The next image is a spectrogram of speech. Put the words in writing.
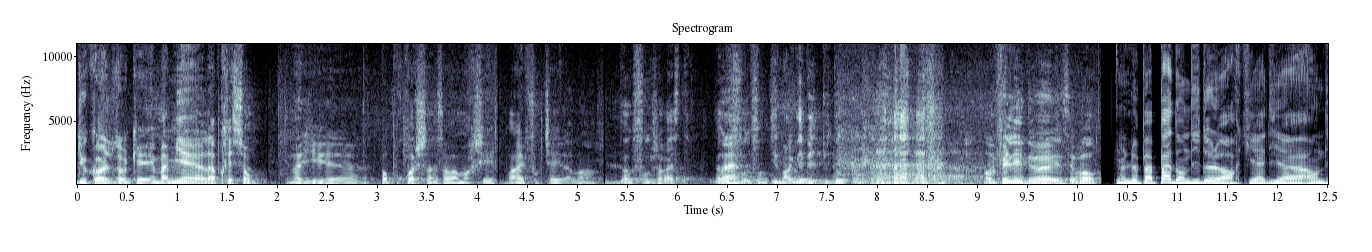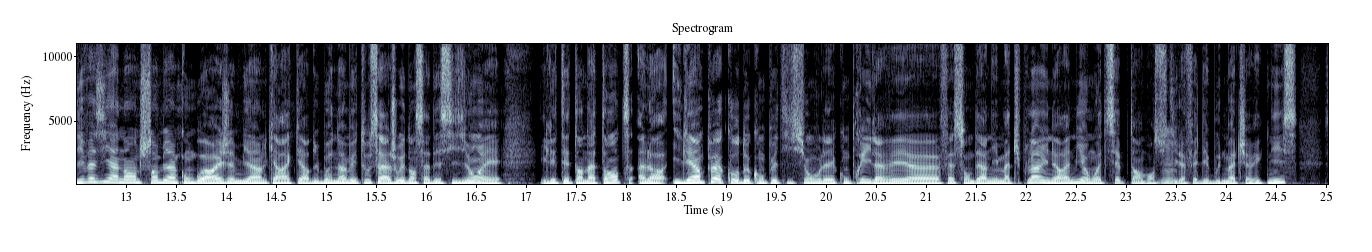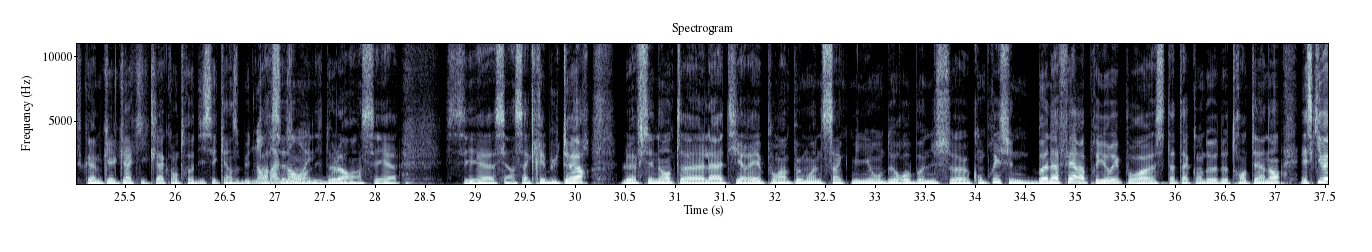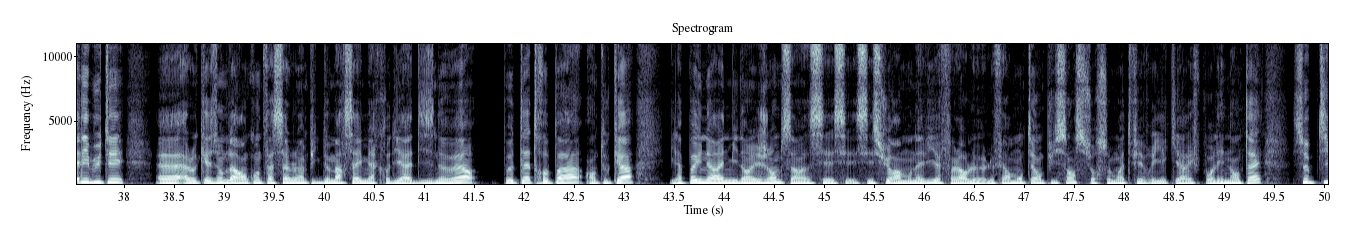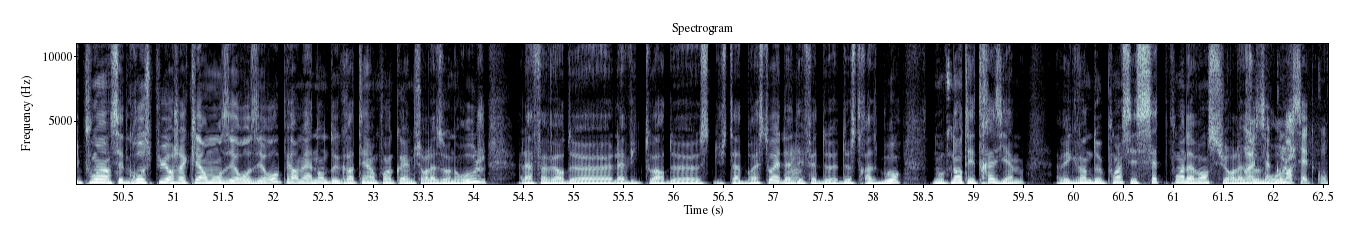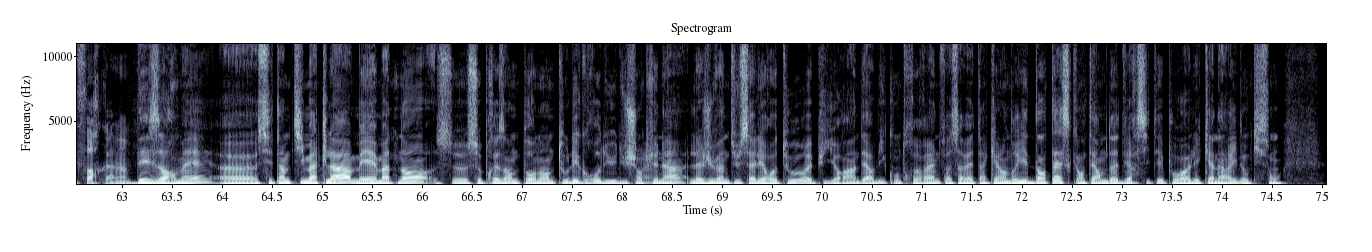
du coach, donc il m'a mis la pression. Il m'a dit euh, pas pourquoi je sens que ça va marcher? Ouais, il faut que tu ailles là-bas. Donc, faut que je reste. Il Ouais. faut, faut que tu marques des buts plutôt. On fait les deux et c'est bon. Le papa d'Andy Delors qui a dit à Andy Vas-y à Nantes, je sens bien qu'on boirait, j'aime bien le caractère du bonhomme et tout ça a joué dans sa décision et il était en attente. Alors, il est un peu à court de compétition, vous l'avez compris. Il avait euh, fait son dernier match plein, une heure et demie au mois de septembre. Ensuite, Mm. il a fait des bouts de match avec Nice. C'est quand même quelqu'un qui claque entre 10 et 15 buts par saison, ouais. Andy Delors. hein. C'est. euh, C'est euh, c'est un sacré buteur. Le FC Nantes l'a attiré pour un peu moins de 5 millions d'euros bonus compris. C'est une bonne affaire a priori pour cet attaquant de, de 31 ans. Est-ce qu'il va débuter euh, à l'occasion de la rencontre face à l'Olympique de Marseille mercredi à 19h Peut-être pas. En tout cas, il n'a pas une heure et demie dans les jambes. Ça, C'est sûr, à mon avis, il va falloir le, le faire monter en puissance sur ce mois de février qui arrive pour les Nantais. Ce petit point, cette grosse purge à Clermont 0-0 permet à Nantes de gratter un point quand même sur la zone rouge à la faveur de la victoire de- du stade brestois et de la Mm. défaite de, de Strasbourg. Donc Nantes est 13e avec 22 points. C'est 7 points d'avance sur la Ouais, zone ça rouge. commence à être confort quand même. hein. Désormais, euh, c'est un petit matelas, mais maintenant se, se présentent pour Nantes tous les gros du, du championnat. La Juventus aller-retour, et puis il y aura un derby contre Rennes. Enfin, ça va être un calendrier dantesque en termes d'adversité pour euh, les Canaries, donc ils sont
